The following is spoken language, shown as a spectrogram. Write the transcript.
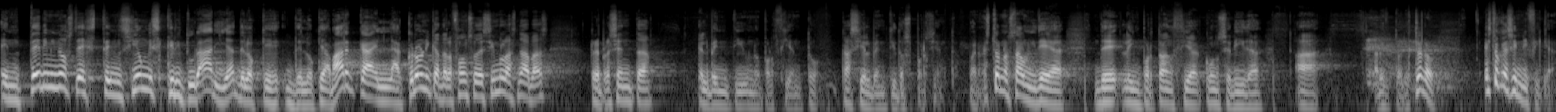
En términos de extensión escrituraria, de lo, que, de lo que abarca en la crónica de Alfonso X las Navas, representa el 21%, casi el 22%. Bueno, esto nos da una idea de la importancia concedida a la victoria. Claro, ¿esto qué significa?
